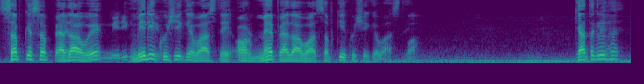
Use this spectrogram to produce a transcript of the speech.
सब के सब पैदा हुए मेरी खुशी मेरी के- खुशी के वास्ते और मैं पैदा हुआ सबकी खुशी के वास्ते। क्या तकलीफ़ है?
